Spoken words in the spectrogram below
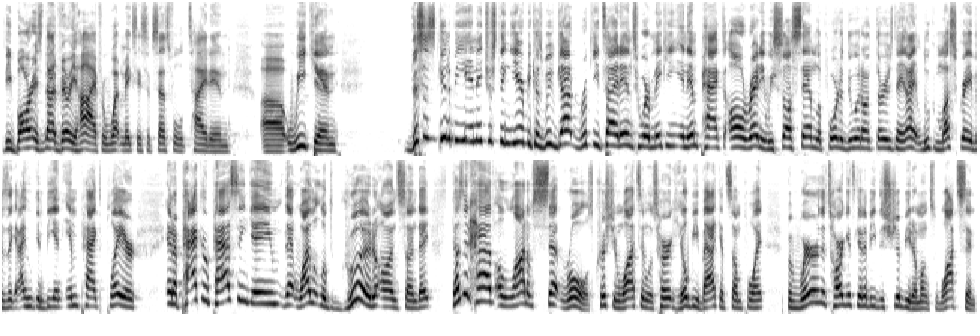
The bar is not very high for what makes a successful tight end uh, weekend this is going to be an interesting year because we've got rookie tight ends who are making an impact already. We saw Sam LaPorta do it on Thursday night. Luke Musgrave is a guy who can be an impact player in a Packer passing game that, while it looked good on Sunday, doesn't have a lot of set roles. Christian Watson was hurt. He'll be back at some point. But where are the targets going to be distributed amongst Watson,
